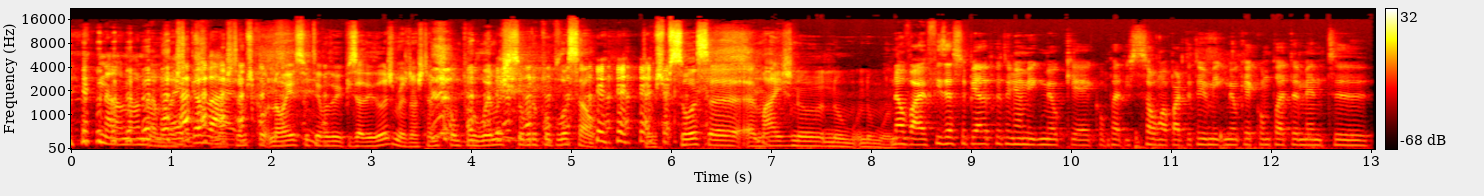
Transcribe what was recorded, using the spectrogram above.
Não, não, não, Não, não nós, acabar. nós estamos com- não é esse o tema do episódio de hoje, mas nós estamos com problemas sobre a população. Temos pessoas a, a mais no, no, no mundo. Não vai, eu fiz esta piada porque eu tenho um amigo meu que é completo, isto só uma parte, eu tenho um amigo meu que é completamente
